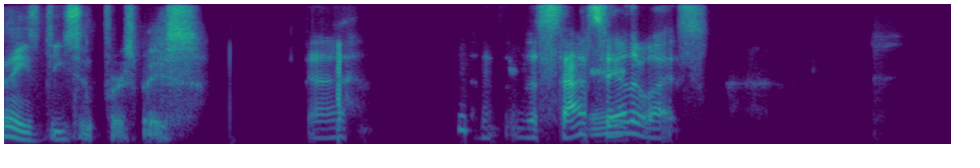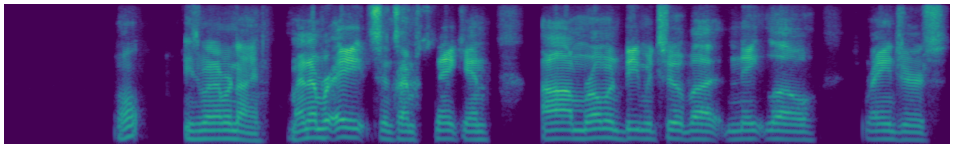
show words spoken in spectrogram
I think he's decent first base. Eh, the stats say otherwise. Well, he's my number nine. My number eight, since I'm snaking. Um, Roman beat me to it, but Nate Lowe, Rangers.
